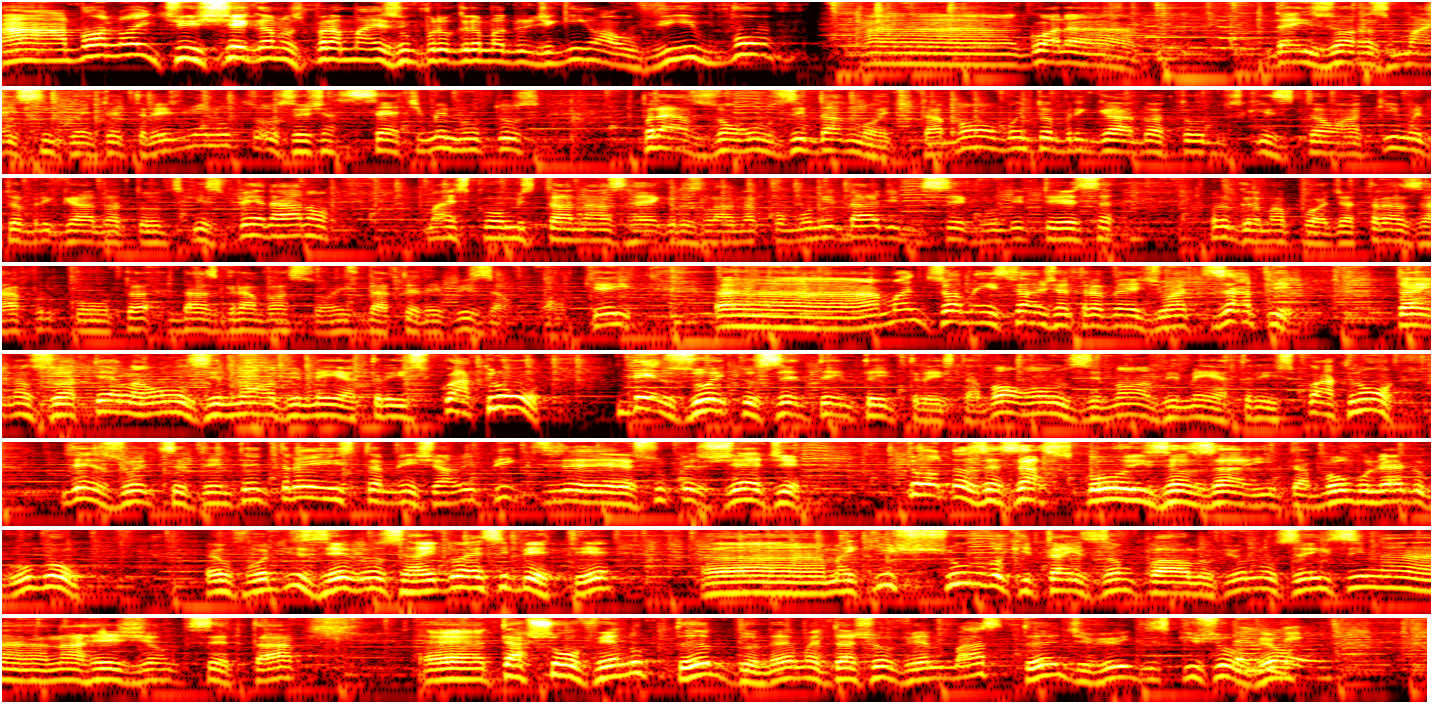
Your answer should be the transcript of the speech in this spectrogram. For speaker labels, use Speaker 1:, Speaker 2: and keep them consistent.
Speaker 1: Ah, boa noite. Chegamos para mais um programa do Diguinho ao vivo. Ah, agora 10 horas mais 53 minutos, ou seja, 7 minutos para as 11 da noite, tá bom? Muito obrigado a todos que estão aqui, muito obrigado a todos que esperaram. Mas como está nas regras lá na comunidade, de segunda e terça, o programa pode atrasar por conta das gravações da televisão, ok? Ah, mande sua mensagem através de WhatsApp. Tá aí na sua tela 11 96341 1873, tá bom? 11 96341 1873, também chave Pix, é, Superchat, todas essas coisas aí, tá bom? Mulher do Google, eu vou dizer, eu saí do SBT, ah, mas que chuva que tá em São Paulo, viu? Não sei se na, na região que você tá, é, tá chovendo tanto, né? Mas tá chovendo bastante, viu? E diz que choveu.
Speaker 2: Também.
